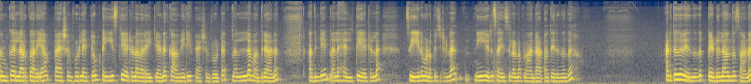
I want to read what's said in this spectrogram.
നമുക്ക് എല്ലാവർക്കും അറിയാം പാഷൻ ഫ്രൂട്ടിൽ ഏറ്റവും ടേസ്റ്റി ആയിട്ടുള്ള വെറൈറ്റിയാണ് കാവേരി പാഷൻ ഫ്രൂട്ട് നല്ല മധുരമാണ് അതിന്റെയും നല്ല ഹെൽത്തി ആയിട്ടുള്ള സീഡ് മുളപ്പിച്ചിട്ടുള്ള ഈ ഒരു സൈസിലുള്ള പ്ലാന്റ് ആട്ടോ തരുന്നത്. അടുത്തത് വരുന്നത് പെഡുലാന്തസ് ആണ്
